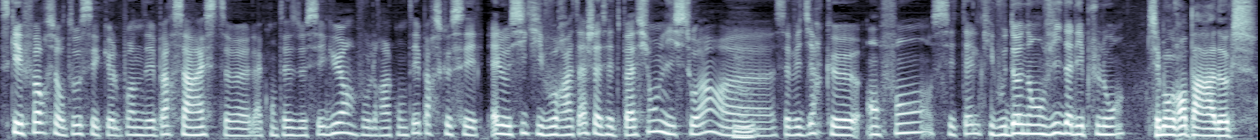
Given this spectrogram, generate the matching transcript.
Ce qui est fort surtout, c'est que le point de départ, ça reste la comtesse de Ségur, vous le racontez, parce que c'est elle aussi qui vous rattache à cette passion de l'histoire histoire. Euh, mhm. Ça veut dire que enfant, c'est elle qui vous donne envie d'aller plus loin. C'est mon grand paradoxe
